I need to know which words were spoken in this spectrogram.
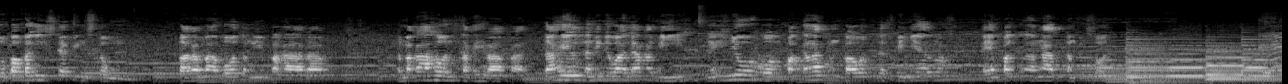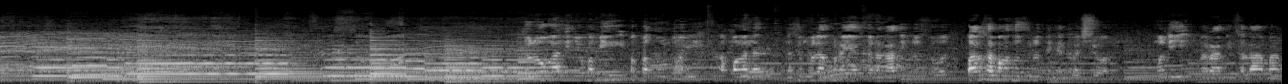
upang maging stepping stone para maabot ang iyong pangarap na makahon sa kahirapan. Dahil naniniwala kami na inyo o ang pag-angat ng bawat Las Piñeros ay ang pag-angat ng lungsod. Tulungan ninyo kaming ipagpatuloy ang mga na- nasimulang proyekto ng ating lungsod para sa mga susunod na henerasyon. Muli, maraming salamat.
